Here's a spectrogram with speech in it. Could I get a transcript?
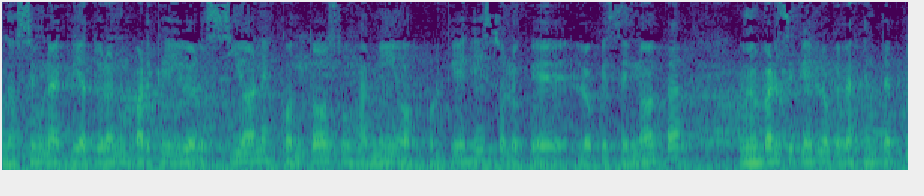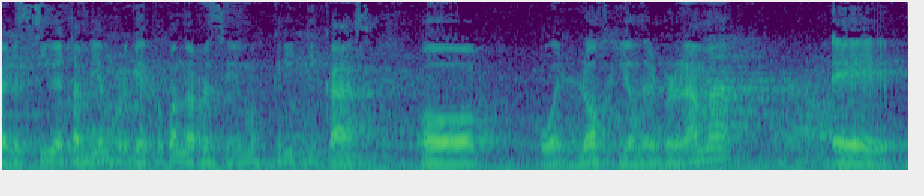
no sé, una criatura en un parque de diversiones con todos sus amigos, porque es eso lo que, lo que se nota y me parece que es lo que la gente percibe también, porque después cuando recibimos críticas o, elogios del programa, eh,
